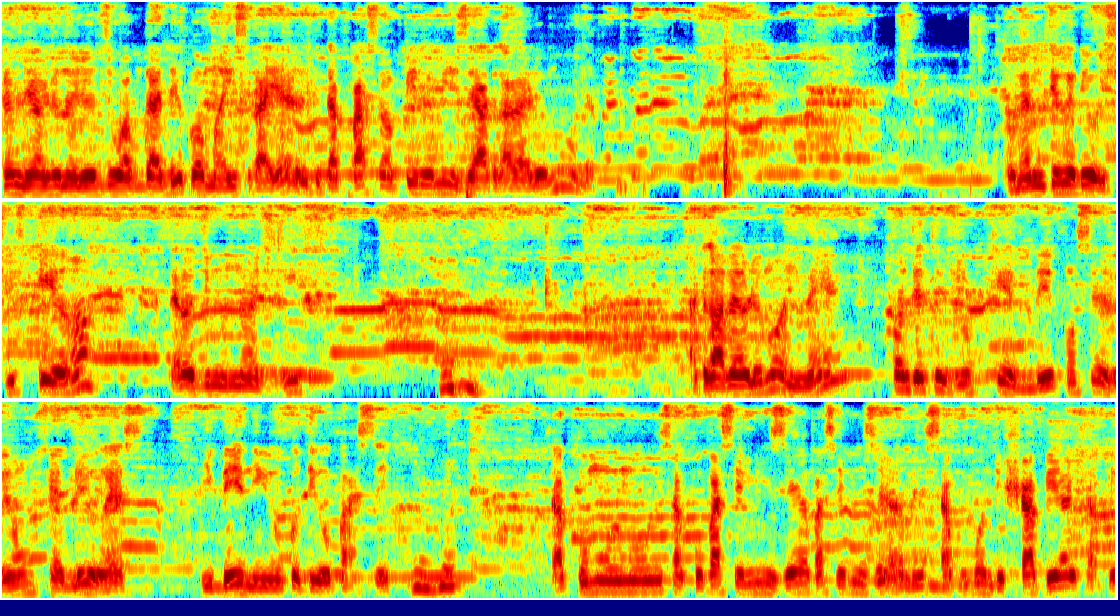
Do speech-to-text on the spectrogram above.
du reste. J'aime bien, je dis, regarder comment Israël qui a passé un peu de misère à travers le monde. Ou même dire des juifs errants, ça dit mon juif à travers le monde, mais on est toujours qu'aimer, conserver, on faible reste, il bénit au côté au passé. Ça comme ça peut passer misère, passer misère, mais ça peut bon d'échapper à échapper.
